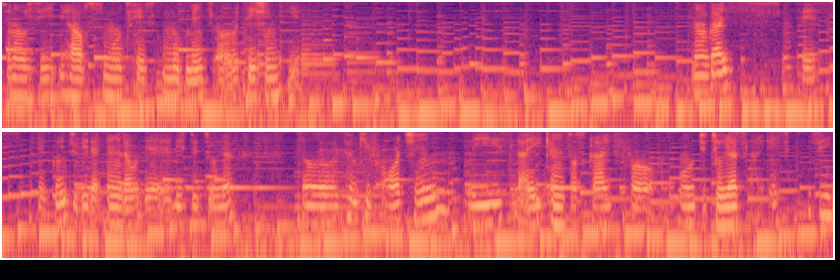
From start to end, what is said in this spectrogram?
So now we see we have smooth hips movement or rotation here. Now guys, this is going to be the end of the, this tutorial. So thank you for watching. Please like and subscribe for more tutorials like this. You see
